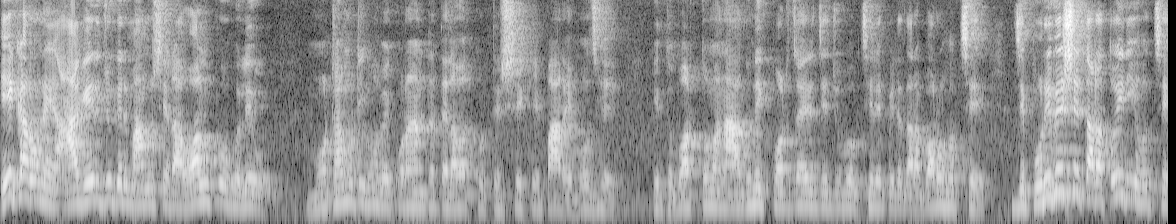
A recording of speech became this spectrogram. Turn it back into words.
এ কারণে আগের যুগের মানুষেরা অল্প হলেও মোটামুটিভাবে কোরআনটা তেলাওয়াত করতে শেখে, পারে, বোঝে। কিন্তু বর্তমান আধুনিক পর্যায়ের যে যুবক ছেলে ছেলেপেলে তারা বড় হচ্ছে, যে পরিবেশে তারা তৈরি হচ্ছে,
